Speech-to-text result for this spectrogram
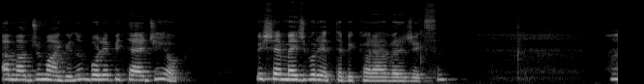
Ama cuma günü böyle bir tercih yok. Bir şey mecburiyette bir karar vereceksin.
